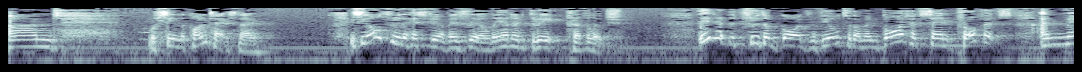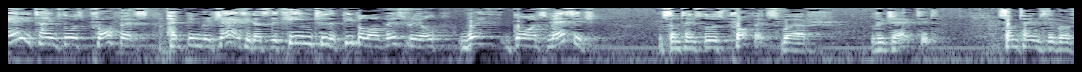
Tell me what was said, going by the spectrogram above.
And we're seeing the context now. You see, all through the history of Israel, they had a great privilege. They'd had the truth of God revealed to them, and God had sent prophets, and many times those prophets had been rejected as they came to the people of Israel with God's message. Sometimes those prophets were rejected. Sometimes they were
